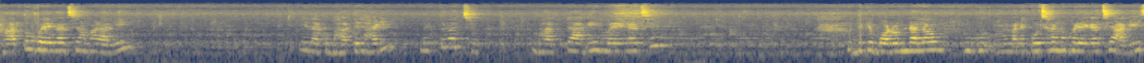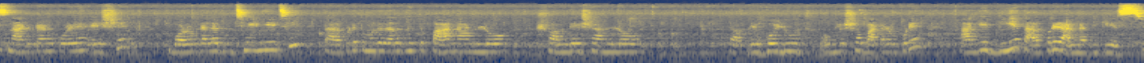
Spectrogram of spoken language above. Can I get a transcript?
ভাতও হয়ে গেছে আমার আগেই। এই দেখো ভাতের হাঁড়ি, দেখতে পাচ্ছ? ভাতটা আগেই হয়ে গেছে। ওদিকে বরণ ডালাও মানে গোছানো হয়ে গেছে, আগেই স্নান টান করে এসে বরণ ডালা গুছিয়ে নিয়েছি। তারপরে তোমাদের দাদা হয়তো পান আনলো, সন্দেশ আনলো, তারপরে হলুদ, ওগুলো সব বাটার উপরে আগে দিয়ে তারপরে রান্নার দিকে এসছে।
